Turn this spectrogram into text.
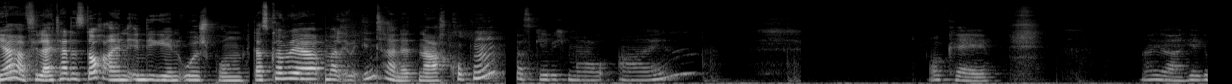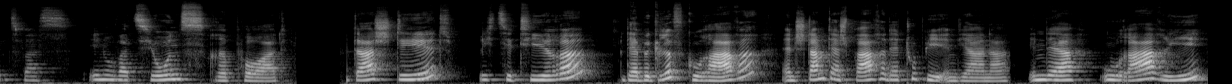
Ja, vielleicht hat es doch einen indigenen Ursprung. Das können wir ja mal im Internet nachgucken. Das gebe ich mal ein. Okay. Naja, ah hier gibt es was. Innovationsreport. Da steht, ich zitiere, der Begriff Curare entstammt der Sprache der Tupi-Indianer. In der Urari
